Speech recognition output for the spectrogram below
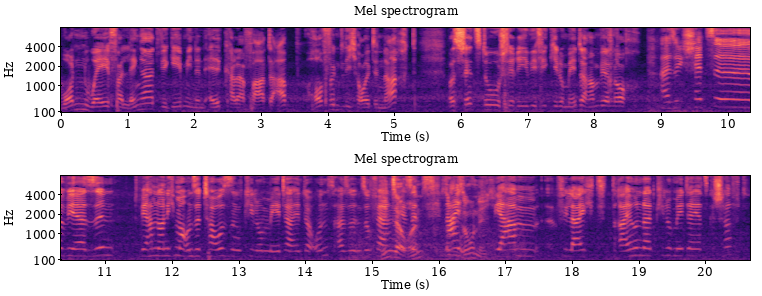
One-Way verlängert. Wir geben ihn in El Calafate ab. Hoffentlich heute Nacht. Was schätzt du, Cherie, wie viele Kilometer haben wir noch? Also ich schätze, wir sind wir haben noch nicht mal unsere 1000 Kilometer hinter uns. Also insofern. Hinter wir sind, uns? Nein, Sowieso nicht. Wir haben vielleicht 300 Kilometer jetzt geschafft.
